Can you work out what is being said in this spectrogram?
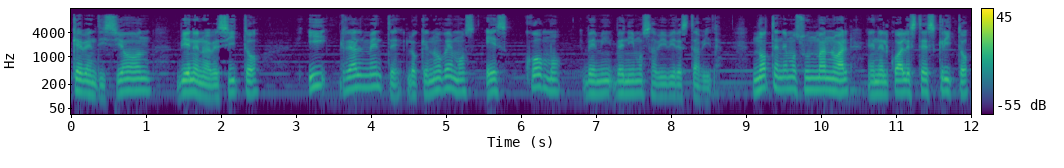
qué bendición, viene nuevecito. Y realmente lo que no vemos es cómo venimos a vivir esta vida. No tenemos un manual en el cual esté escrito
